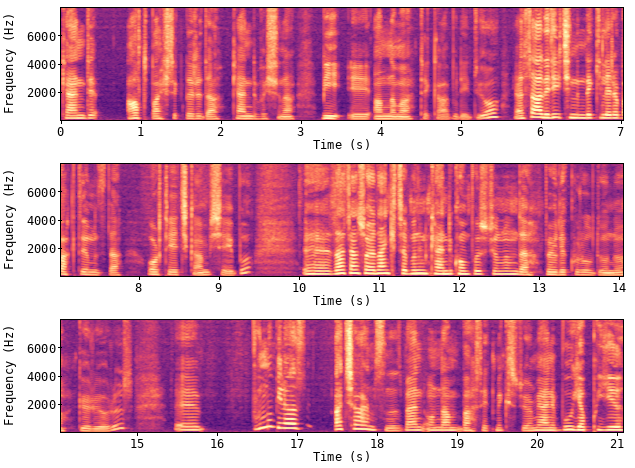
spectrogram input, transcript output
kendi alt başlıkları da kendi başına bir e, anlama tekabül ediyor. Yani sadece içindekilere baktığımızda ortaya çıkan bir şey bu. E, zaten sonradan kitabın kendi kompozisyonunun da böyle kurulduğunu görüyoruz. E, bunu biraz açar mısınız? Ben ondan bahsetmek istiyorum. Yani bu yapıyı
